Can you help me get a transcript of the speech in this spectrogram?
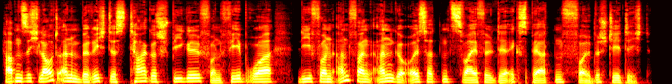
haben sich laut einem Bericht des Tagesspiegel von Februar die von Anfang an geäußerten Zweifel der Experten voll bestätigt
